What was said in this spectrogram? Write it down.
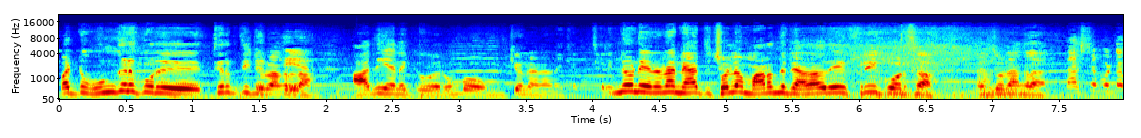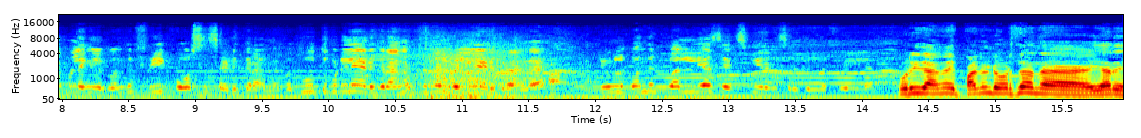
பட் உங்களுக்கு ஒரு திருப்தி சொல்லுவாங்கல்ல அது எனக்கு ரொம்ப முக்கியம் நான் நினைக்கிறேன். இன்னொன்று என்னன்னா நேற்று சொல்ல மறந்துட்டேன். அதாவது ஃப்ரீ கோர்ஸா சொன்னாங்களா கஷ்டப்பட்ட பிள்ளைங்களுக்கு வந்து ஃப்ரீ கோர்சஸ் எடுக்கிறாங்க. இப்போ தூத்துக்குடியிலும் எடுக்கிறாங்க திருநெல்வேலியும் எடுக்கிறாங்க. இவங்களுக்கு வந்து டுவெல் இயர்ஸ் எக்ஸ்பீரியன்ஸ் இருக்கு இந்த ஃபீல்ட்ல புரியுதாங்க பன்னெண்டு வருஷம் அந்த யாரு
